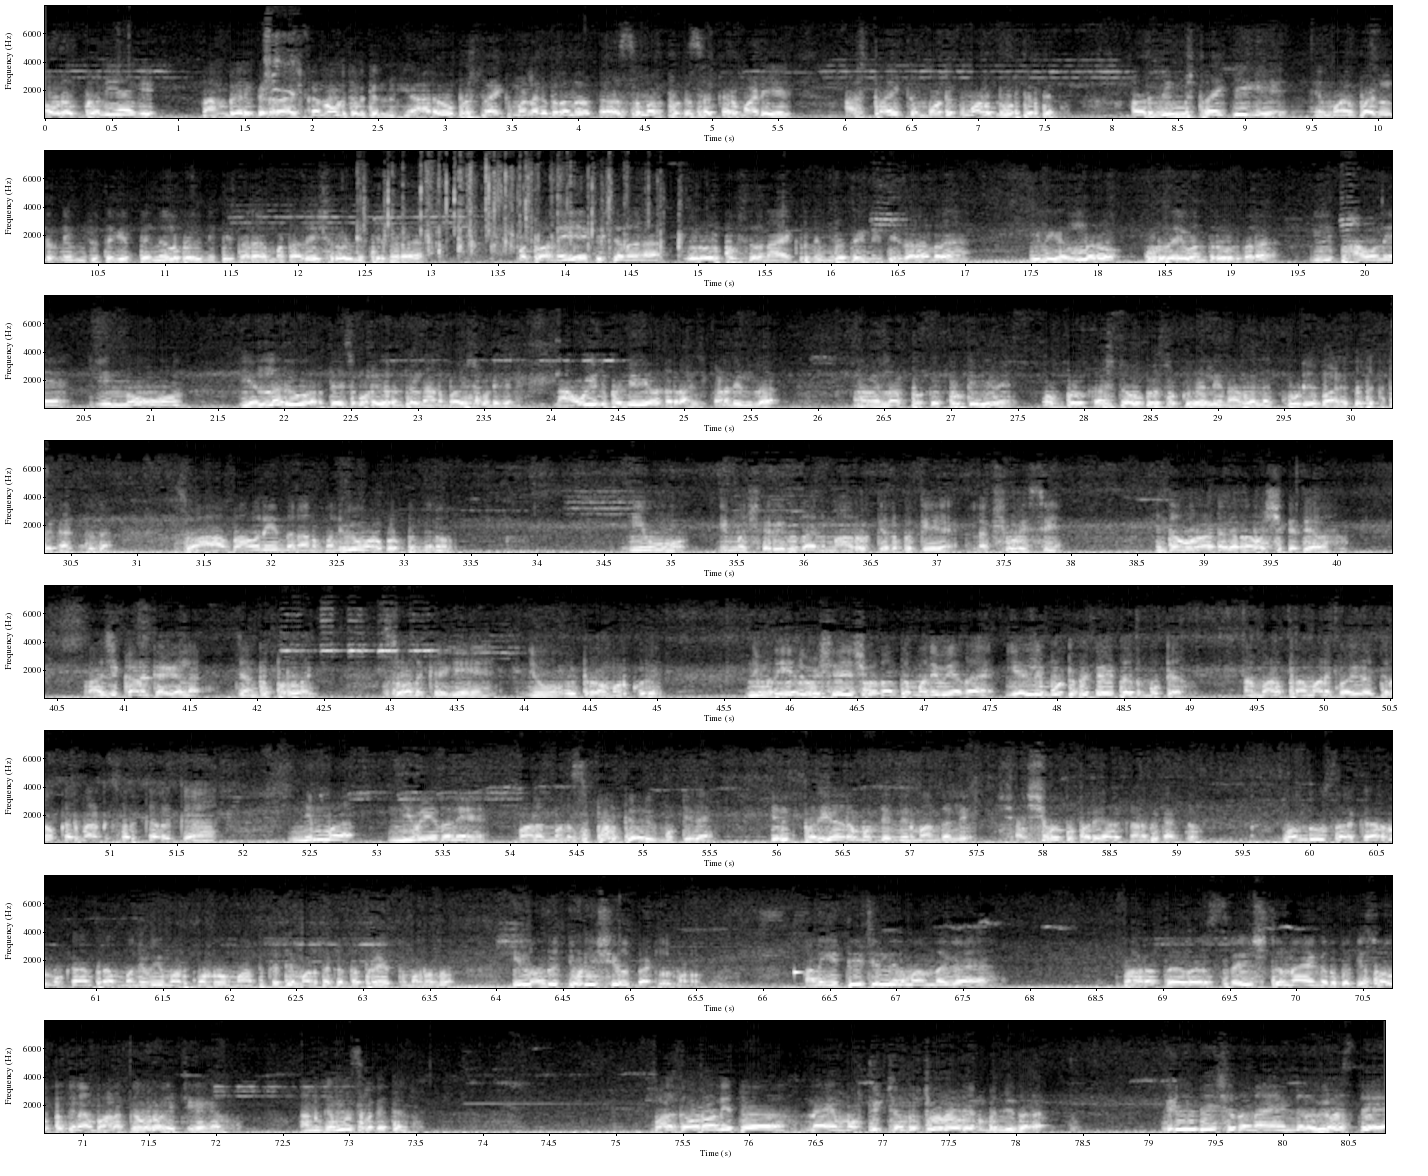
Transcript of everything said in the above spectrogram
ಅವರ ಧ್ವನಿಯಾಗಿ ನಾನು ಬೇರೆ ಕಡೆ ರಾಜಕಾರಣ ನೋಡ್ತಿರ್ತೀನಿ ಯಾರು ಒಬ್ರು ಸ್ಟ್ರೈಕ್ ಮಾಡ್ಲಾಕತ್ತಾರ ಅಂದ್ರೆ ಅಸಮರ್ಪಕ ಸರ್ಕಾರ ಮಾಡಿ ಆ ಸ್ಟ್ರೈಕ್ ಮೊಟಕು ಮಾಡೋದು ನೋಡ್ತಿರ್ತೀನಿ ಆದ್ರೆ ನಿಮ್ಮ ಸ್ಟ್ರೈಕಿಗೆ ಎಂ ಆರ್ ನಿಮ್ಮ ನಿಮ್ ಜೊತೆಗೆ ಬೆನ್ನೆಲುಬಾಗಿ ನಿಂತಿದ್ದಾರೆ ಮಠಾಧೀಶರು ನಿಂತಿದ್ದಾರೆ. ಮತ್ತು ಅನೇಕ ಜನ ವಿರೋಧ ಪಕ್ಷದ ನಾಯಕರು ನಿಮ್ಮ ಜೊತೆಗೆ ನಿಂತಿದ್ದಾರೆ. ಅಂದ್ರೆ ಇಲ್ಲಿ ಎಲ್ಲರೂ ಹೃದಯವಂತರು ಇರ್ತಾರೆ. ಈ ಭಾವನೆ, ಈ ನೋವು ಎಲ್ಲರಿಗೂ ಅರ್ಥೈಸಿಕೊಂಡಿದ್ದಾರೆ ಅಂತೇಳಿ ನಾನು ಭಾವಿಸ್ಕೊಂಡಿದ್ದೀನಿ. ನಾವು ಇಲ್ಲಿ ಬಂದಿದ್ದೀವಿ ಅಂದ್ರೆ ರಾಜಕಾರಣದಿಂದ ನಾವೆಲ್ಲ ಪಕ್ಕಕ್ಕೆ ಕೊಟ್ಟಿದ್ದೀವಿ ಒಬ್ಬರು ಕಷ್ಟ, ಒಬ್ಬರು ಸುಖದಲ್ಲಿ ನಾವೆಲ್ಲ ಕೂಡಿ ಬಾಳೆ ಬದುಕಬೇಕಾಗ್ತದೆ. ಸೊ ಆ ಭಾವನೆಯಿಂದ ನಾನು ಮನವಿ ಮಾಡ್ಕೊಂಡು ಬಂದೆನು. ನೀವು ನಿಮ್ಮ ಶರೀರದ, ನಿಮ್ಮ ಆರೋಗ್ಯದ ಬಗ್ಗೆ ಲಕ್ಷ್ಯ ವಹಿಸಿ ಇಂಥ ಹೋರಾಟಗಾರರ ಅವಶ್ಯಕತೆ ಅದ. ರಾಜಕಾರಣಕ್ಕಾಗಲ್ಲ ಜನರ ಪರವಾಗಿ. ಸೊ ಅದಕ್ಕಾಗಿ ನೀವು ವಿಡ್ರಾ ಮಾಡ್ಕೊರಿ ನಿಮ್ದು ಏನು ವಿಶೇಷವಾದಂತ ಮನವಿ ಅದ, ಎಲ್ಲಿ ಮುಟ್ಟಬೇಕಾಗಿತ್ತು ಅದು ಮುಟ್ಟ ನಾನು ಬಹಳ ಪ್ರಾಮಾಣಿಕವಾಗಿ ಹೇಳ್ತೀನಿ ಕರ್ನಾಟಕ ಸರ್ಕಾರಕ್ಕೆ ನಿಮ್ಮ ನಿವೇದನೆ ಬಹಳ ಮನಸ್ಫೂರ್ತಿ ಅವ್ರಿಗೆ ಮುಟ್ಟಿದೆ. ಇದಕ್ಕೆ ಪರಿಹಾರ ಮುಂದಿನ ನಿರ್ಮಾಣದಲ್ಲಿ ಶಾಶ್ವತ ಪರಿಹಾರ ಕಾಣಬೇಕಾಗ್ತದೆ. ಒಂದು ಸರ್ಕಾರದ ಮುಖಾಂತರ ಮನವಿ ಮಾಡಿಕೊಂಡು ಮಾತುಕತೆ ಮಾಡ್ತಕ್ಕಂಥ ಪ್ರಯತ್ನ ಮಾಡೋದು, ಇನ್ನೊಂದು ಜುಡಿಷಿಯಲ್ ಬ್ಯಾಟಲ್ ಮಾಡೋದು. ನನಗೆ ಇತ್ತೀಚಿನ ನಿರ್ಮಾಣದಾಗ ಭಾರತದ ಶ್ರೇಷ್ಠ ನ್ಯಾಯಾಂಗದ ಬಗ್ಗೆ ಸ್ವಲ್ಪ ದಿನ ಬಹಳ ಗೌರವ ಹೆಚ್ಚಿಗೆ ಆಗ್ಯದ ನಾನು ಗಮನಿಸ್ಬೇಕೈತೇನೆ ಬಹಳ ಗೌರವಾನ್ವಿತ ನ್ಯಾಯಮೂರ್ತಿ ಚಂದ್ರಚೂಡ್ ಅವರೇನು ಬಂದಿದ್ದಾರೆ. ಇಡೀ ದೇಶದ ನ್ಯಾಯಾಂಗದ ವ್ಯವಸ್ಥೆ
